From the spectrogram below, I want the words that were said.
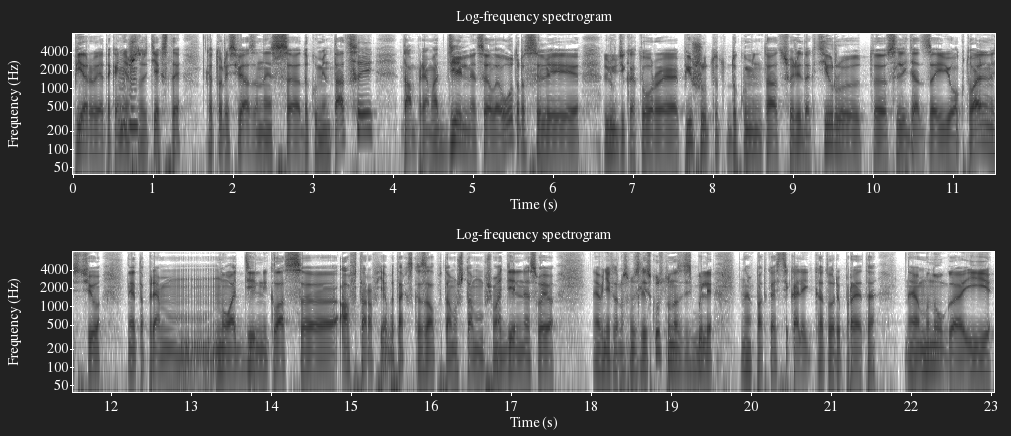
Первые это, конечно же, тексты, которые связаны с документацией. Там прям отдельная целая отрасль, и люди, которые пишут эту документацию, редактируют, следят за ее актуальностью. Это прям, ну, отдельный класс авторов, я бы так сказал, потому что там, в общем, отдельное свое в некотором смысле искусство. У нас здесь были э, в подкасте коллеги, которые про это много и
